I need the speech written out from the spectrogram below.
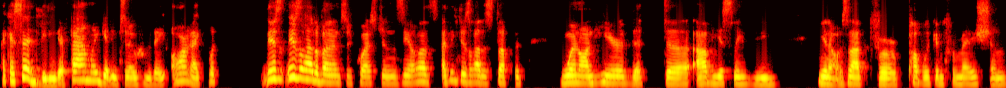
like I said, meeting their family, getting to know who they are. Like what there's there's a lot of unanswered questions. You know, I think there's a lot of stuff that went on here that uh, obviously the you know it's not for public information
